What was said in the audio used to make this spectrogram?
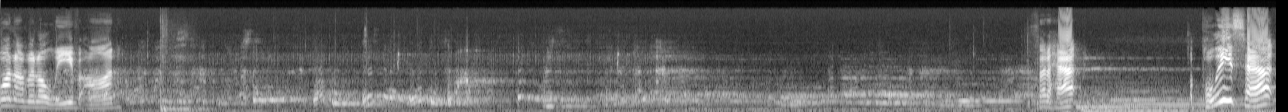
One I'm gonna leave on. Is that a hat? A police hat?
